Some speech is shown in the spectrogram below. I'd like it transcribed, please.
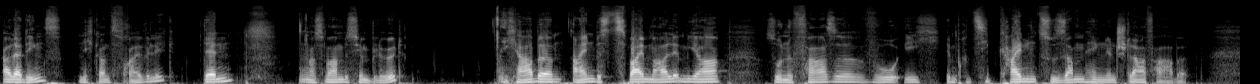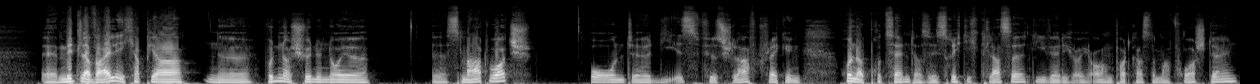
Allerdings nicht ganz freiwillig, denn das war ein bisschen blöd. Ich habe ein bis zwei Mal im Jahr so eine Phase, wo ich im Prinzip keinen zusammenhängenden Schlaf habe. Äh, mittlerweile, ich habe ja eine wunderschöne neue äh, Smartwatch und äh, die ist fürs Schlaftracking 100%, das ist richtig klasse. Die werde ich euch auch im Podcast nochmal vorstellen.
